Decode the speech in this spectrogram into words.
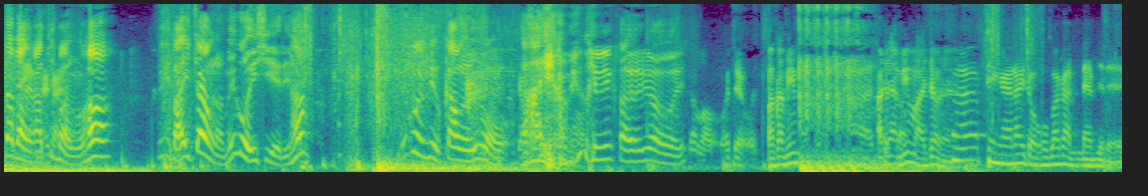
တက်လိုက်ငါဖြစ်မှာဘူးဟာမင်းဘာကြီးကြောက်လားမင်းကိုကြီးရှိရဒီဟာမင်းကိုမျိုးကောက်ရပြီးပေါ့အာရမင်းကိုမျိုးကောက်ရပြီးပေါ့တော့ပါဟုတ်တယ်ဟုတ်ဘာကမင်းအဲ့ဒါမင်းပါကြောက်နေအာဖင်ကန်လိုက်တော့ဟိုဘက်ကလမ်းပြတယ်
